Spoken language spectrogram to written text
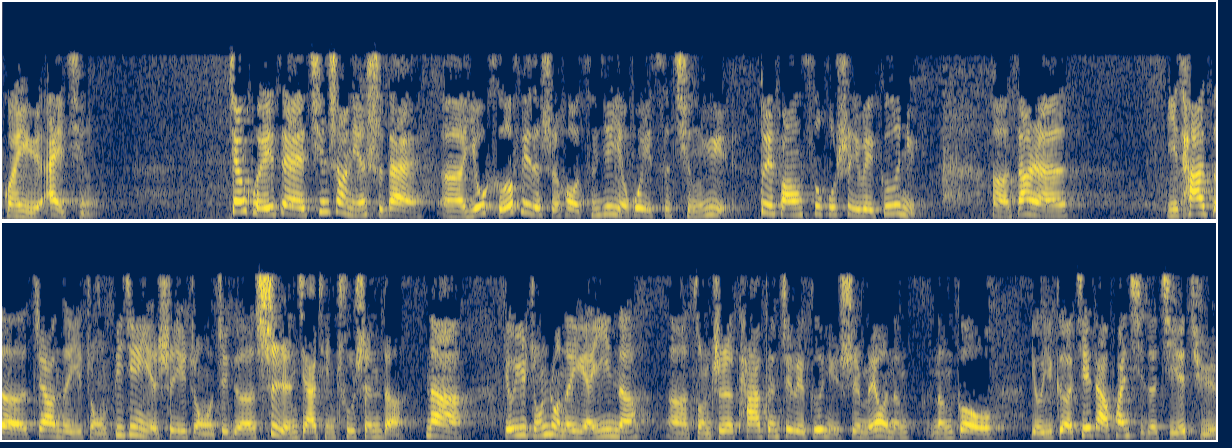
关于爱情。姜夔在青少年时代，呃，游合肥的时候，曾经有过一次情欲，对方似乎是一位歌女，啊，当然。以他的这样的一种，毕竟也是一种这个士人家庭出身的，那由于种种的原因呢，呃，总之他跟这位歌女士没有能能够有一个皆大欢喜的结局。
